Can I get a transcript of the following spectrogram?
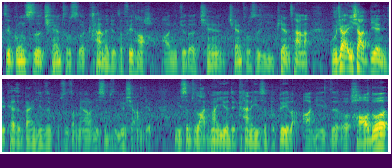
这公司前途是看的就是非常好啊！你觉得前前途是一片灿烂。股价一下跌，你就开始担心这股市怎么样了？你是不是又想的？你是不是哪地方又得看的又是不对了啊？你这好多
